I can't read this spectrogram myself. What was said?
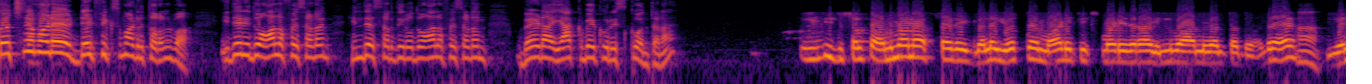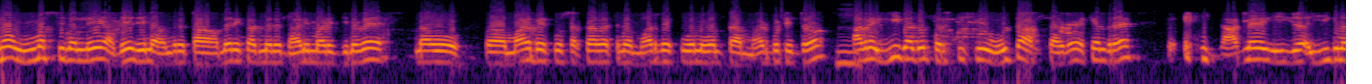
ಯೋಚನೆ ಮಾಡೇ ಡೇಟ್ ಫಿಕ್ಸ್ ಮಾಡಿರ್ತಾರಲ್ವಾ? ಇದೇನಿದು ಆಲ್ ಆಫ್ ಎ ಸಡನ್ ಹಿಂದೆ ಸರ್ದಿರೋದು ಆಲ್ ಆಫ್ ಎ ಸಡನ್ ಬೇಡ ಯಾಕೆ ಬೇಕು ರಿಸ್ಕ್ ಅಂತನಾ? ಇದು ಸ್ವಲ್ಪ ಅನುಮಾನ ಆಗ್ತಾ ಇದೆ. ಇದನ್ನೆಲ್ಲ ಯೋಚನೆ ಮಾಡಿ ಫಿಕ್ಸ್ ಮಾಡಿದಾರ ಇಲ್ವಾ ಅನ್ನುವಂಥದ್ದು. ಅಂದ್ರೆ ಏನೋ ಹುಮ್ಮಸ್ಸಿನಲ್ಲಿ ಅದೇ ದಿನ ಅಂದ್ರೆ ತಾ ಅಮೆರಿಕಾದ ಮೇಲೆ ದಾಳಿ ಮಾಡಿದ ದಿನವೇ ನಾವು ಮಾಡ್ಬೇಕು ಸರ್ಕಾರ ರಚನೆ ಮಾಡ್ಬೇಕು ಅನ್ನುವಂತ ಮಾಡ್ಬಿಟ್ಟಿದ್ರು ಆದ್ರೆ ಈಗ ಅದು ಪರಿಸ್ಥಿತಿ ಉಲ್ಟಾ ಆಗ್ತಾ ಇದೆ. ಯಾಕೆಂದ್ರೆ ಈಗಾಗ್ಲೇ ಈಗ ಈಗಿನ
